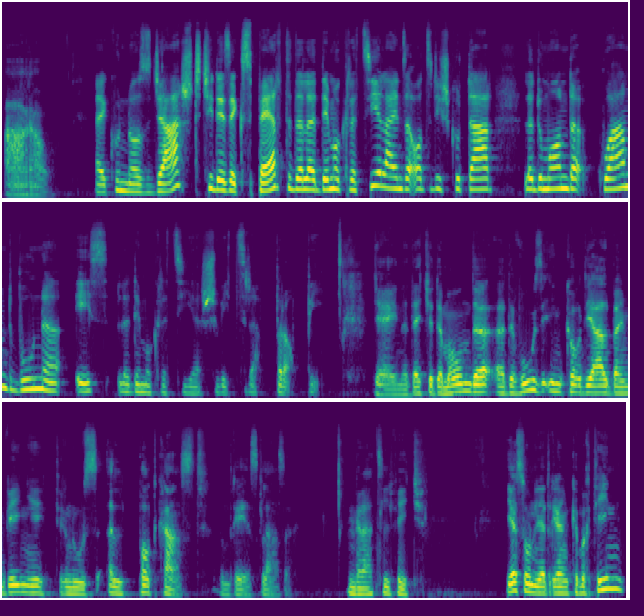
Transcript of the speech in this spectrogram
Aarau. E con nos giast, ci des expert della democrazia leinza oz discutar la domanda quant buna es la democrazia svizzera propi. Ja, in detta domanda ad avus in cordial benvegni ter nus al podcast Andreas Glaser. Grazie il fitch. Io sono Adrian Martin.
